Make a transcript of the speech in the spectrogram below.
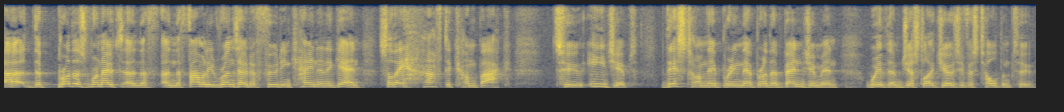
uh, the brothers run out and the, and the family runs out of food in Canaan again, so they have to come back to Egypt. This time they bring their brother Benjamin with them, just like Joseph has told them to.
